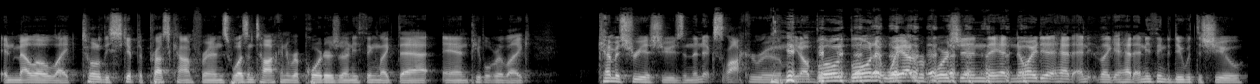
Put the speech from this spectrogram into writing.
and Melo like totally skipped a press conference, wasn't talking to reporters or anything like that. And people were like, chemistry issues in the Knicks locker room, you know, blowing blowing it way out of proportion. They had no idea it had any like it had anything to do with the shoe.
